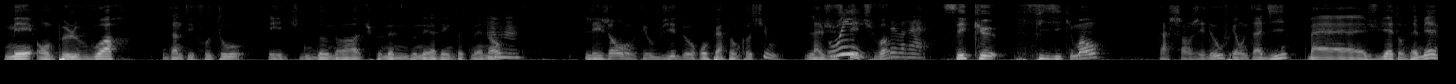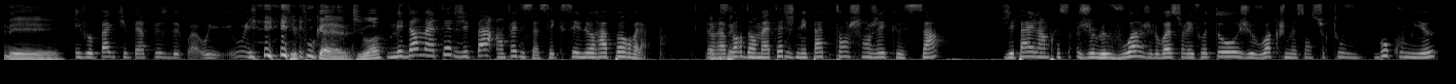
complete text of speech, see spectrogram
mais on peut le voir dans tes photos, et tu nous donneras, tu peux même nous donner l'anecdote maintenant. mhm. Les gens ont été obligés de refaire ton costume, l'ajuster, oui, tu vois. c'est vrai. c'est que physiquement, t'as changé de ouf. Et on t'a dit, bah Juliette, on t'aime bien, mais Il faut pas que tu perdes plus de poids. Oui, oui. c'est fou quand même, tu vois. Mais dans ma tête, j'ai pas. En fait, c'est ça, c'est que c'est le rapport, voilà. Le Exact. rapport dans ma tête, je n'ai pas tant changé que ça. J'ai pas l'impression. Je le vois, je le vois sur les photos, je vois que je me sens surtout beaucoup mieux.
